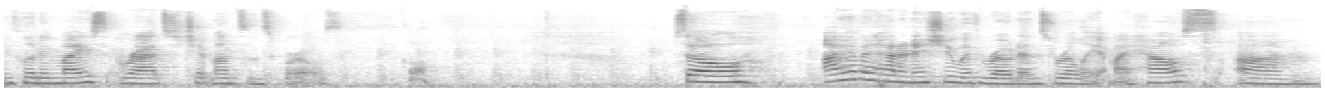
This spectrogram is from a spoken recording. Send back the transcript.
including mice, rats, chipmunks, and squirrels. Cool. So I haven't had an issue with rodents really at my house, um,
